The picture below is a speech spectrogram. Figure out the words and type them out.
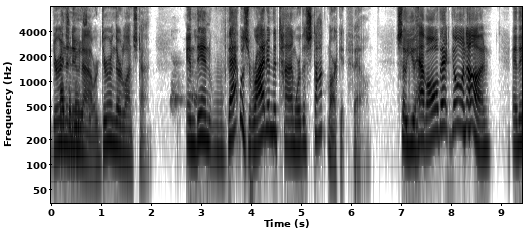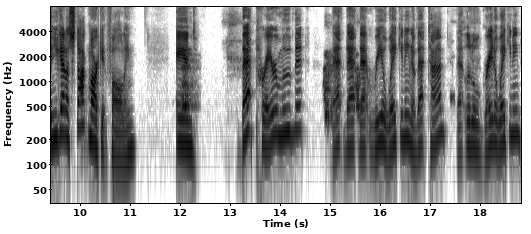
during That's the noon amazing. hour, during their lunchtime. And then that was right in the time where the stock market fell. So you have all that going on, and then you got a stock market falling, and that prayer movement, that that that reawakening of that time, that little great awakening,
